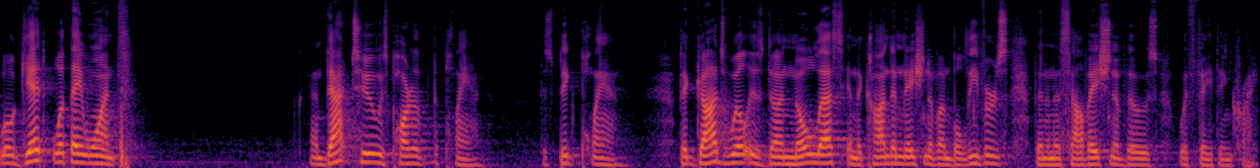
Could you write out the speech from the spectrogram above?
will get what they want. And that too is part of the plan, this big plan. That God's will is done no less in the condemnation of unbelievers than in the salvation of those with faith in Christ.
